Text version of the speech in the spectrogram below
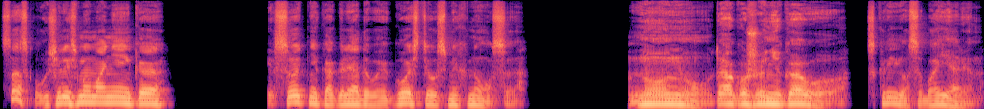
Соскучились мы маненько. И сотник, оглядывая гостя, усмехнулся. «Ну-ну, так уж и никого», — скривился боярин.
